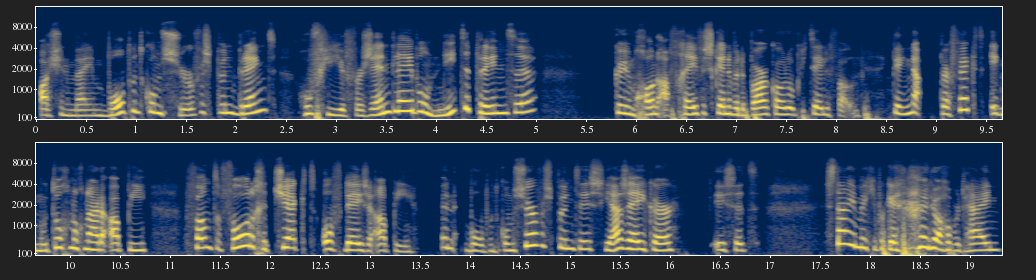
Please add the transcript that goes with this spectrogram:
als je hem bij een bol.com servicepunt brengt, hoef je je verzendlabel niet te printen. Kun je hem gewoon afgeven, scannen we de barcode op je telefoon. Ik denk, nou perfect, ik moet toch nog naar de appie. Van tevoren gecheckt of deze appie een bol.com servicepunt is. Jazeker, is het. Sta je met je pakket bij de Albert Heijn.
